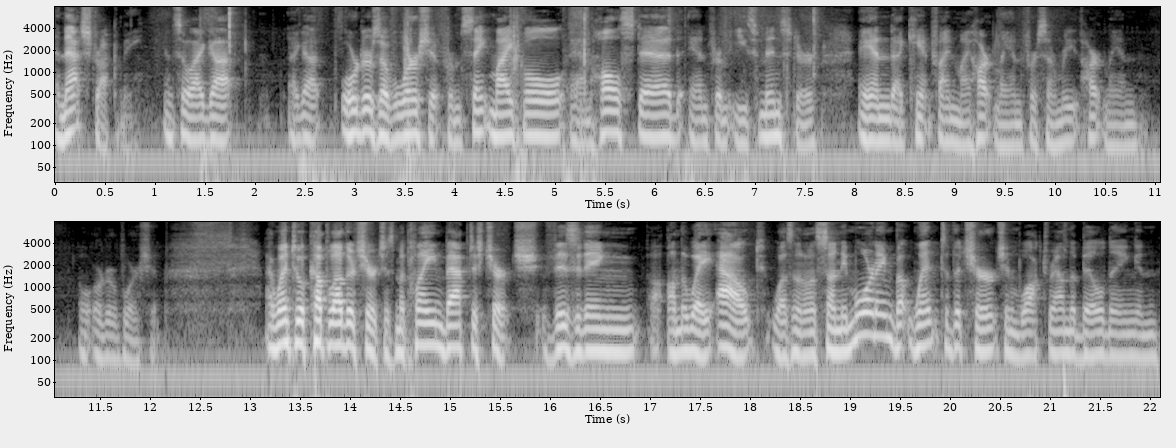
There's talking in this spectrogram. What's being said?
And that struck me. And so I got I got orders of worship from St. Michael and Halstead and from Eastminster and I can't find my Heartland for some reason. Heartland order of worship. I went to a couple other churches, McLean Baptist Church, visiting uh, on the way out. wasn't on a Sunday morning, but went to the church and walked around the building and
